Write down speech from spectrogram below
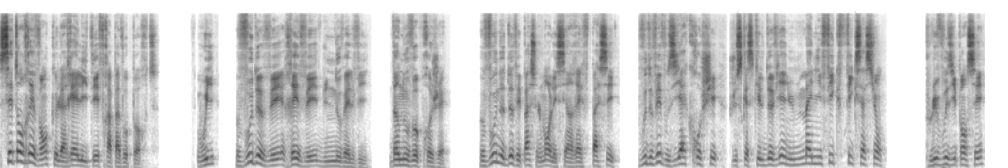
C'est en rêvant que la réalité frappe à vos portes. Oui, vous devez rêver d'une nouvelle vie, d'un nouveau projet. Vous ne devez pas seulement laisser un rêve passer, vous devez vous y accrocher jusqu'à ce qu'il devienne une magnifique fixation. Plus vous y pensez,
